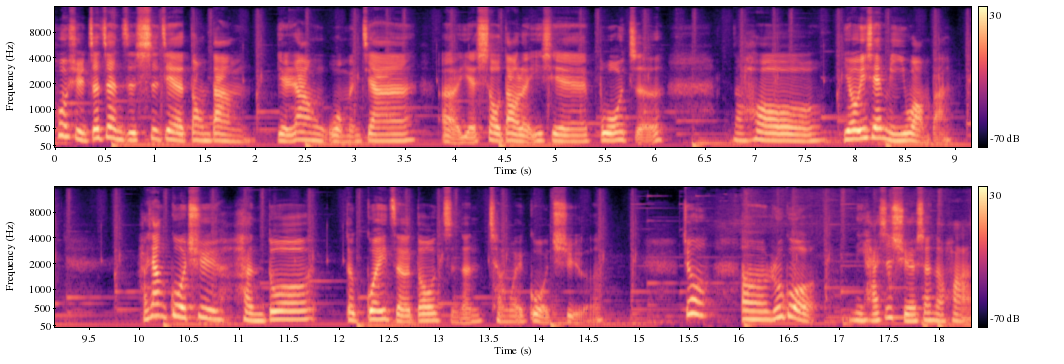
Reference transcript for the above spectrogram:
或许这阵子世界的动荡，也让我们家呃也受到了一些波折，然后也有一些迷惘吧。好像过去很多。的规则都只能成为过去了。就呃，如果你还是学生的话，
